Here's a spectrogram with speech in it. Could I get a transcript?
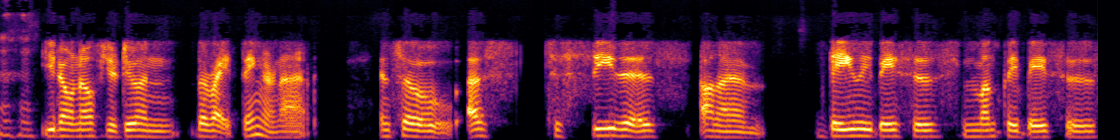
mm-hmm. you don't know if you're doing the right thing or not. And so us to see this on a daily basis, monthly basis,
